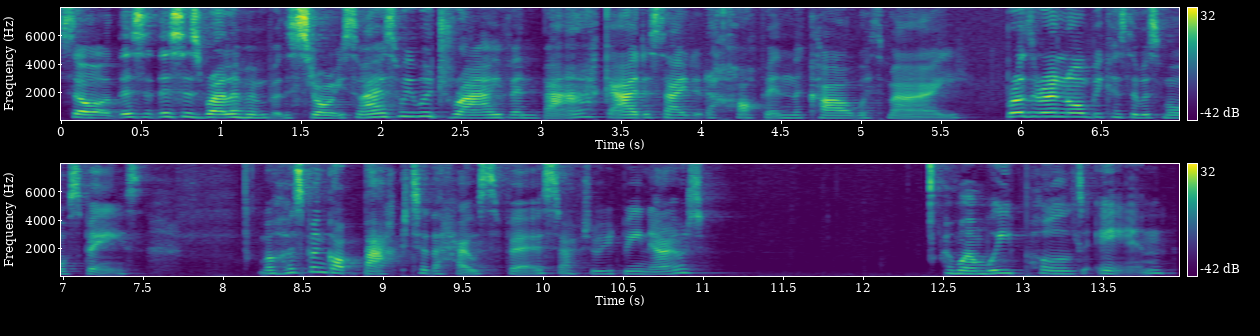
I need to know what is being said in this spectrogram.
So this this is relevant for the story. So as we were driving back, I decided to hop in the car with my brother-in-law because there was more space. My husband got back to the house first after we'd been out. And when we pulled in,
